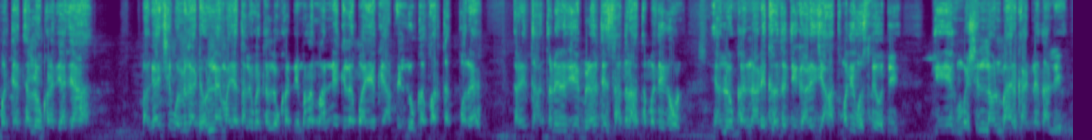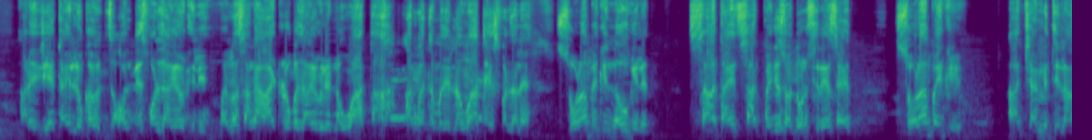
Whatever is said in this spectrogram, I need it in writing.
पण त्या त्या लोकांनी ज्या ज्या बघायची भूमिका ठेवली आहे माझ्या तालुक्यातल्या लोकांनी मला मान्य केलं पाहिजे की आपली लोक फार तत्पर आहे आणि तातडीने जे मिळेल ते साधन हातामध्ये घेऊन या लोकांना आणि खरं ती गाडी जी आतमध्ये बसली होती ती एक मशीन लावून बाहेर काढण्यात आली. आणि जे काही लोक ऑन दी स्पॉट जागेवर गेली मला सांगा आठ लोक जागेवर गेले नऊ आता अपघातामध्ये नऊ आता एक्सपर्ट झालाय. सोळा पैकी नऊ गेलेत. सात आहेत सात पैकी सुद्धा दोन सिरियस आहेत. सोळा पैकी आजच्या मितीला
